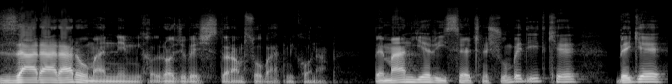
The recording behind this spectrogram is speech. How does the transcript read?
ضرره رو من نمی‌خوام راجبش دارم صحبت می‌کنم. به من یه research نشون بدید که بگه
